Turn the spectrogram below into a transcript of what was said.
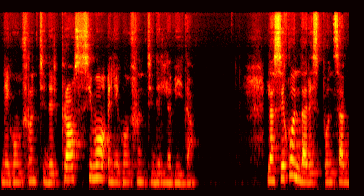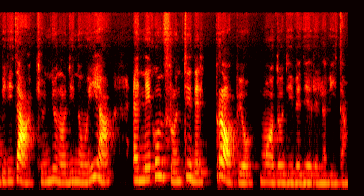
nei confronti del prossimo e nei confronti della vita. La seconda responsabilità che ognuno di noi ha è nei confronti del proprio modo di vedere la vita.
